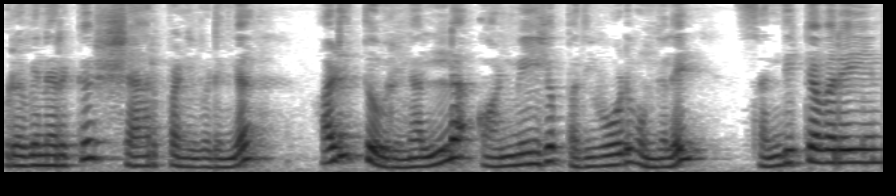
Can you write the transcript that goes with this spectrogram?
உறவினருக்கு ஷேர் பண்ணிவிடுங்க. அடுத்து ஒரு நல்ல ஆன்மீக பதிவோடு உங்களை சந்திக்க வரேன்.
